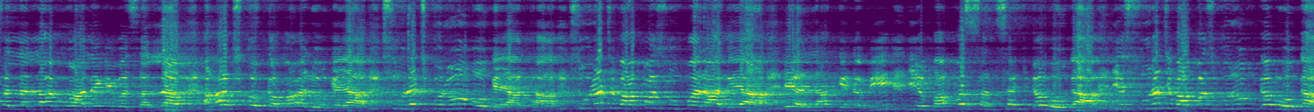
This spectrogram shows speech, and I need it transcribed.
صلی اللہ علیہ وسلم، آج تو کمال ہو گیا، سورج غروب ہو گیا تھا، سورج واپس اوپر آ گیا۔ اے اللہ کے نبی، یہ واپس سنسٹ کب ہوگا؟ یہ سورج واپس غروب کب ہوگا؟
